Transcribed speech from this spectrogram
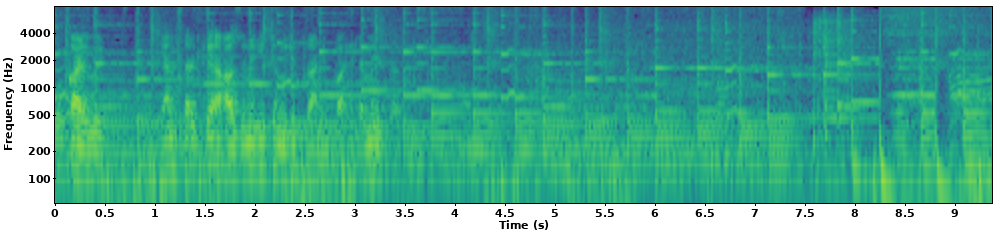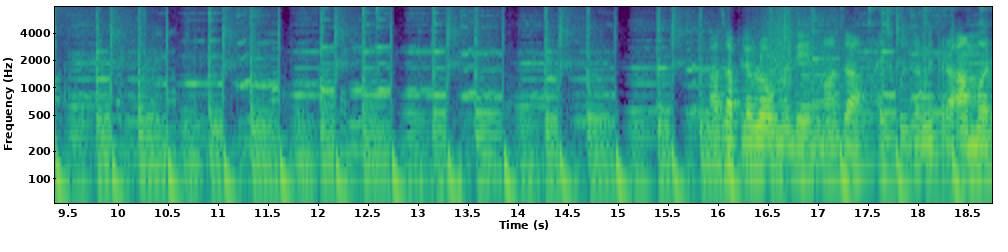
व काळवीट यांसारखे अजूनही जंगली प्राणी पाहायला मिळतात. आज आपल्या ब्लॉगमध्ये माझा हायस्कूलचा मित्र अमर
